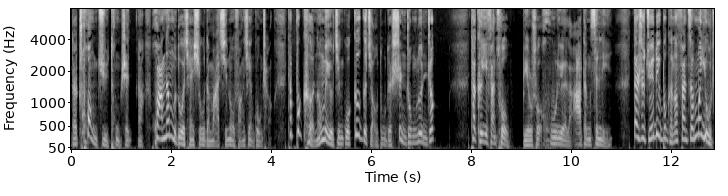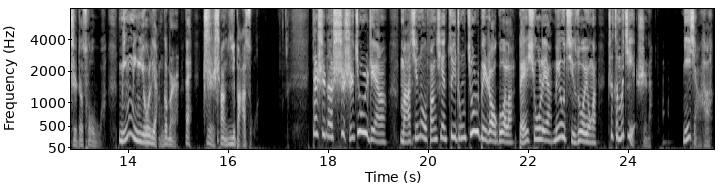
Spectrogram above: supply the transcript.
得创举痛深啊，花那么多钱修的马奇诺防线工程，他不可能没有经过各个角度的慎重论证，他可以犯错误。比如说忽略了阿登森林，但是绝对不可能犯这么幼稚的错误啊！明明有两个门，哎，只上一把锁。但是呢，事实就是这样，马奇诺防线最终就是被绕过了，白修了呀，没有起作用啊！这怎么解释呢？你想哈，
